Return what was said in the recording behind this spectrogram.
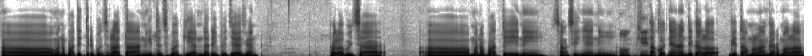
eh, menempati tribun selatan gitu Hmm. sebagian dari BCS kan kalau bisa eh, menepati ini sanksinya ini Oke. takutnya nanti kalau kita melanggar malah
